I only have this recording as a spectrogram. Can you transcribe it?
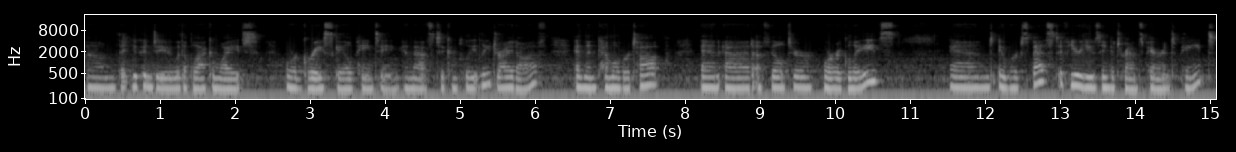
um, that you can do with a black and white or grayscale painting and that's to completely dry it off and then come over top and add a filter or a glaze and it works best if you're using a transparent paint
